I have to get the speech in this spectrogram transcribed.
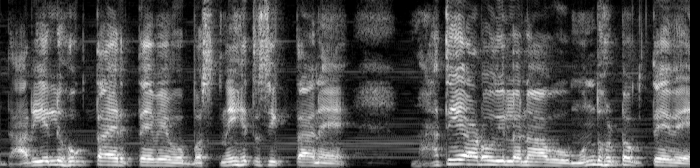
ದಾರಿಯಲ್ಲಿ ಹೋಗ್ತಾ ಇರ್ತೇವೆ, ಒಬ್ಬ ಸ್ನೇಹಿತ ಸಿಗ್ತಾನೆ, ಮಾತೇ ಆಡೋದಿಲ್ಲ ನಾವು, ಮುಂದೆ ಹೊಟ್ಟೋಗ್ತೇವೆ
